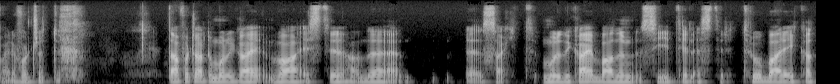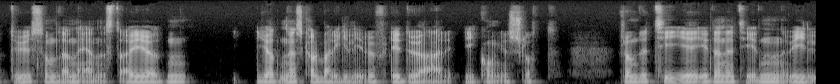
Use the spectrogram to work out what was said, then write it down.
Bare fortsett. Da fortalte Mordekai hva Ester hadde eh, sagt. Mordekai ba dem si til Ester, tro bare ikke at du som den eneste av jøden, jødene skal berge livet fordi du er i kongens slott. For om du tier i denne tiden, vil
